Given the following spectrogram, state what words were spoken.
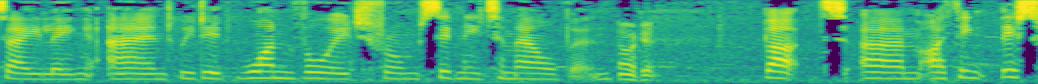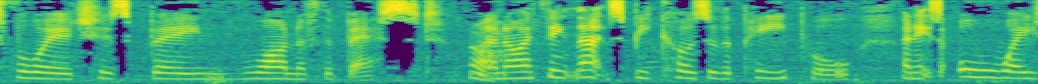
sailing, and we did one voyage from Sydney to Melbourne. okay. But um, I think this voyage has been one of the best. Oh. And I think that's because of the people, and it's always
